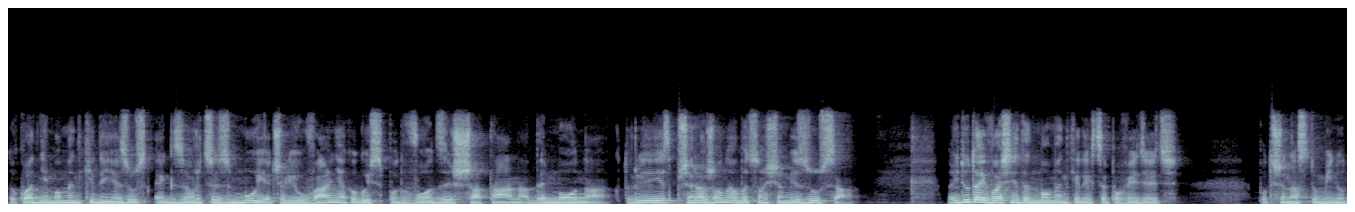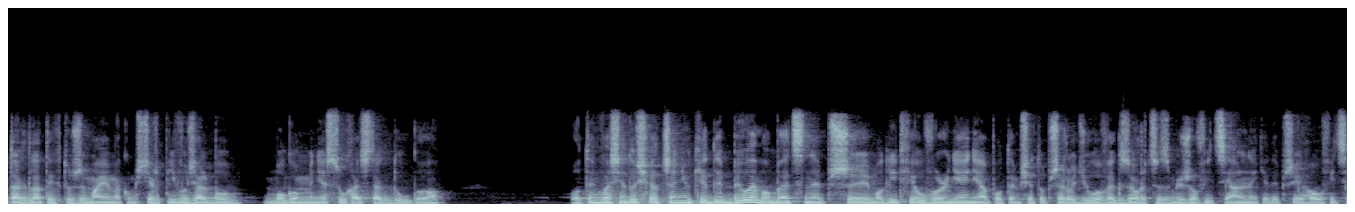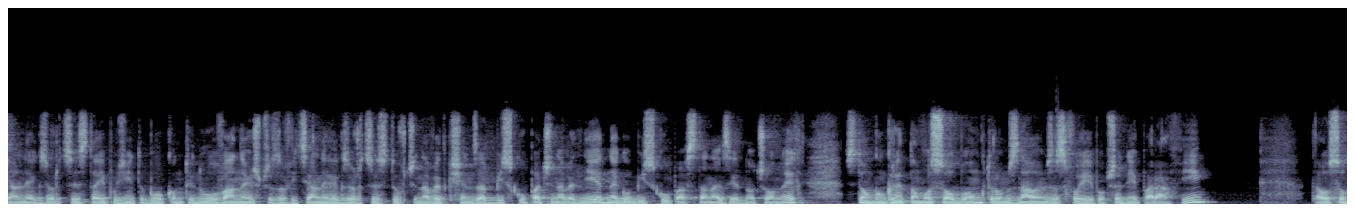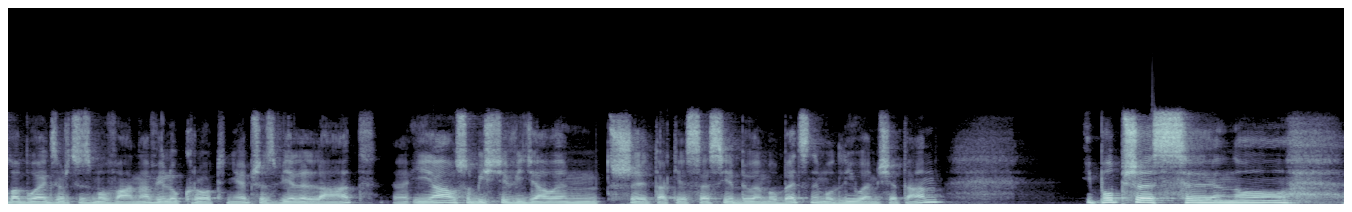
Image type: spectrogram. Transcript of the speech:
dokładnie moment, kiedy Jezus egzorcyzmuje, czyli uwalnia kogoś spod władzy szatana, demona, który jest przerażony obecnością Jezusa. No i tutaj właśnie ten moment, kiedy chcę powiedzieć po 13 minutach dla tych, którzy mają jakąś cierpliwość albo mogą mnie słuchać tak długo, o tym właśnie doświadczeniu, kiedy byłem obecny przy modlitwie uwolnienia, potem się to przerodziło w egzorcyzm już oficjalny, kiedy przyjechał oficjalny egzorcysta i później to było kontynuowane już przez oficjalnych egzorcystów, czy nawet księdza biskupa, czy nawet niejednego biskupa w Stanach Zjednoczonych z tą konkretną osobą, którą znałem ze swojej poprzedniej parafii. Ta osoba była egzorcyzmowana wielokrotnie przez wiele lat i ja osobiście widziałem trzy takie sesje, byłem obecny, modliłem się tam. I poprzez no,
